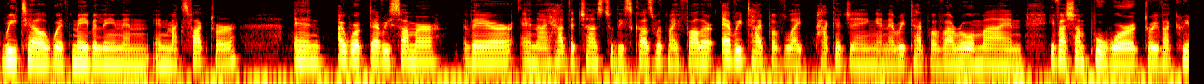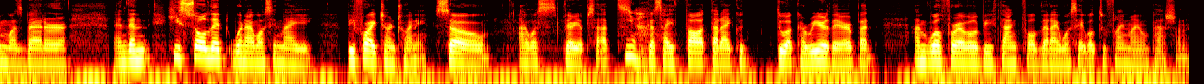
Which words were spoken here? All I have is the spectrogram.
retail with Maybelline and, and Max Factor. And I worked every summer there and I had the chance to discuss with my father every type of like packaging and every type of aroma and if a shampoo worked or if a cream was better. And then he sold it when I was in my before I turned 20. So I was very upset Yeah. because I thought that I could do a career there, but I will forever be thankful that I was able to find my own passion.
